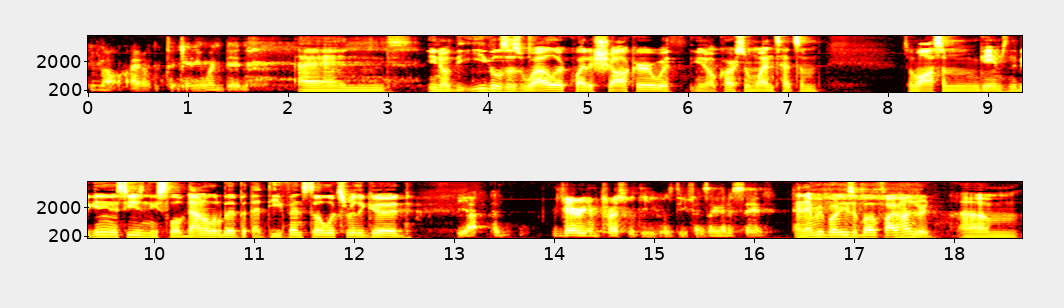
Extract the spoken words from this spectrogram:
No, I don't think anyone did. and you know the Eagles as well are quite a shocker. With you know Carson Wentz had some some awesome games in the beginning of the season. He slowed down a little bit, but that defense still looks really good, Yeah, I'm very impressed with the Eagles defense. I got to say. and everybody's above 500. Um,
